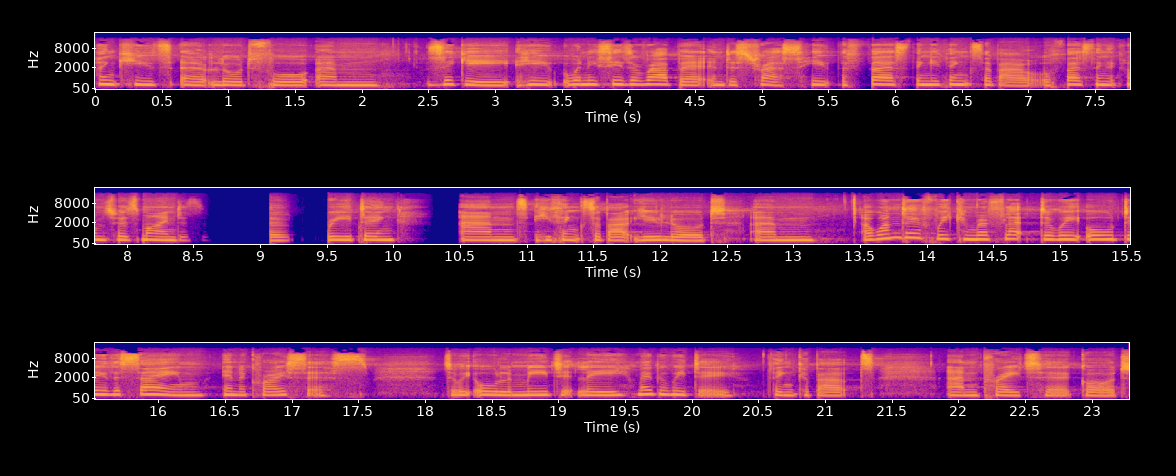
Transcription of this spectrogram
Thank you, uh, Lord, for um, Ziggy. He, when he sees a rabbit in distress, he the first thing he thinks about, or first thing that comes to his mind, is reading, and he thinks about you, Lord. Um, I wonder if we can reflect. Do we all do the same in a crisis? Do we all immediately? Maybe we do. Think about and pray to God.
